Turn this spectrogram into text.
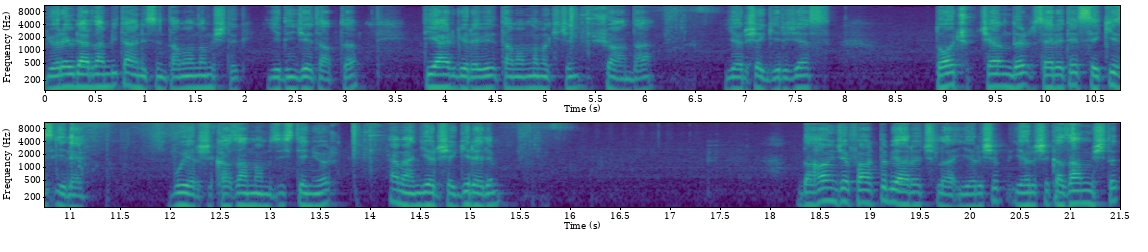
görevlerden bir tanesini tamamlamıştık 7. etapta. Diğer görevi tamamlamak için şu anda yarışa gireceğiz. Dodge Challenger SRT 8 ile bu yarışı kazanmamız isteniyor. Hemen yarışa girelim. Daha önce farklı bir araçla yarışıp yarışı kazanmıştık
